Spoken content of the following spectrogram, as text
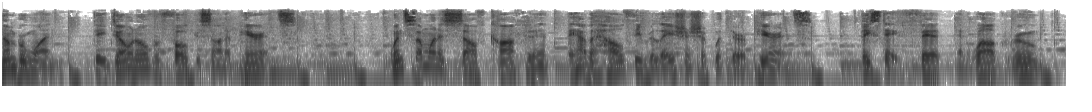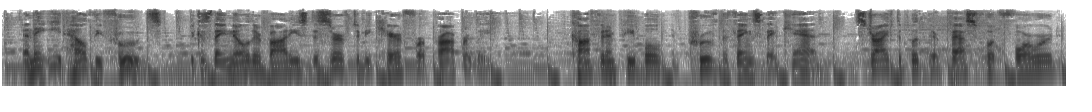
Number one, they don't overfocus on appearance. When someone is self-confident, they have a healthy relationship with their appearance. They stay fit and well groomed, and they eat healthy foods because they know their bodies deserve to be cared for properly. Confident people improve the things they can, strive to put their best foot forward,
